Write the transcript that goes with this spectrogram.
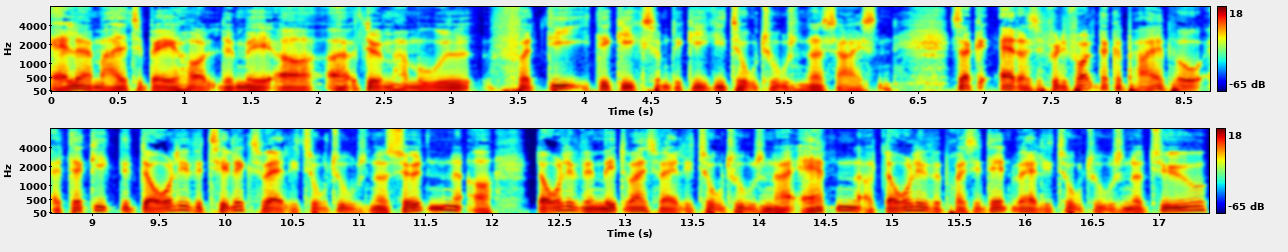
alle er meget tilbageholdte med at, at dømme ham ude, fordi det gik, som det gik i 2016. Så er der selvfølgelig folk, der kan pege på, at der gik det dårligt ved tillægsvalg i 2017, og dårligt ved midtvejsvalg i 2018, og dårligt ved præsidentvalg i 2020,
